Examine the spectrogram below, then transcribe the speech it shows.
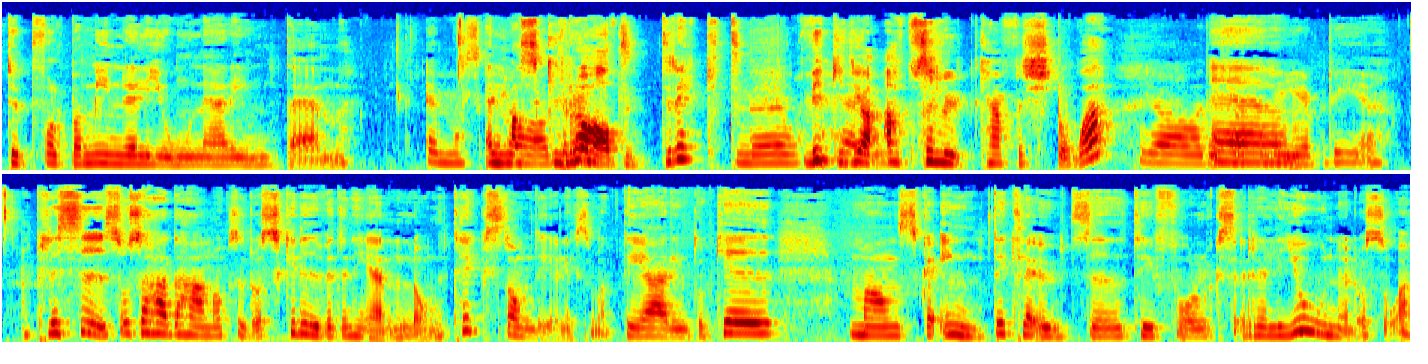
Typ folk bara min religion är inte en, En en maskerad. maskeraddräkt. Nej, vad Vilket jag absolut kan förstå. Ja, det är klart man Ehm, på det. Precis, och så hade han också då skrivit en hel lång text om det. Liksom att det är inte okej. Man ska inte klä ut sig till folks religioner och så.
